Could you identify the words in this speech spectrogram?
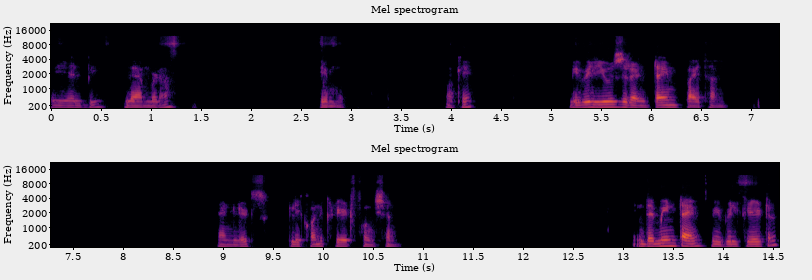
alb lambda demo. Okay we will use runtime python and let's click on create function. In the meantime, we will create a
